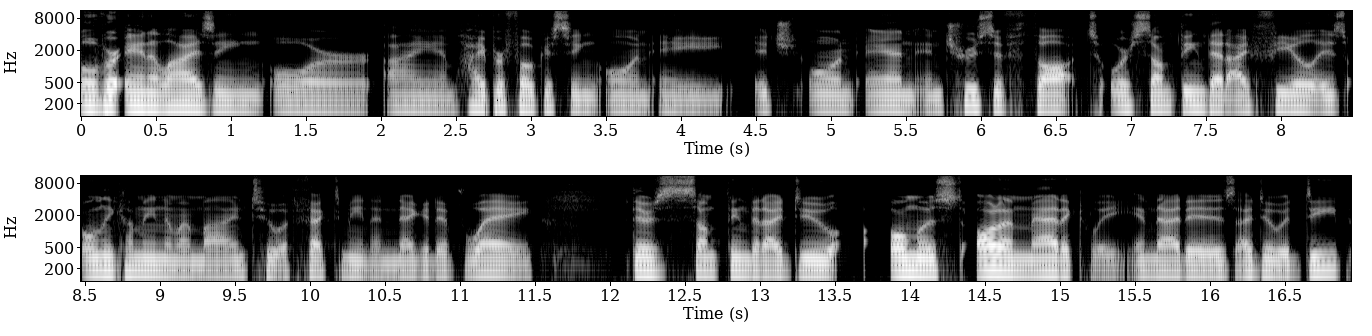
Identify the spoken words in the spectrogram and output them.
over analyzing or I am hyper focusing on a it's on an intrusive thought or something that I feel is only coming into my mind to affect me in a negative way, there's something that I do almost automatically, and that is I do a deep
